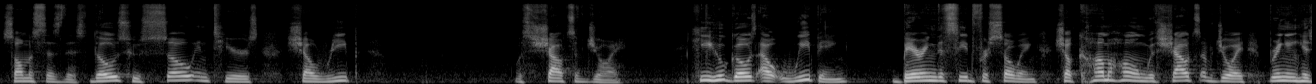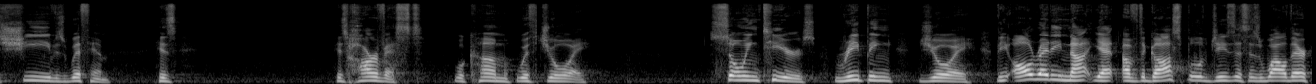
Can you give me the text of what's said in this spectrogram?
psalmist says this Those who sow in tears shall reap with shouts of joy. He who goes out weeping, bearing the seed for sowing, shall come home with shouts of joy, bringing his sheaves with him his, his harvest will come with joy. Sowing tears, reaping joy. The already not yet of the gospel of Jesus is while there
